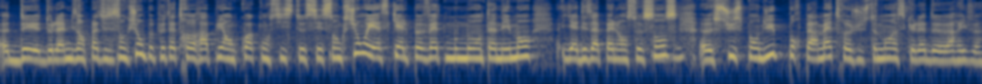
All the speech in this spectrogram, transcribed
de, de, la mise en place de ces sanctions. On peut peut-être rappeler en quoi consistent ces sanctions et est-ce qu'elles peuvent être momentanément, il y a des appels en ce sens, euh, suspendus pour permettre justement à ce que l'aide arrive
